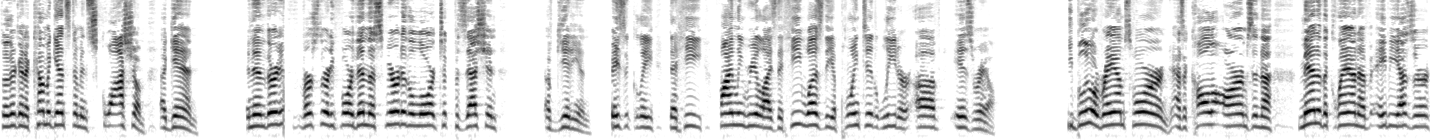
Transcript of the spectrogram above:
So they're going to come against them and squash them again. And then 30, verse 34 then the Spirit of the Lord took possession of Gideon. Basically, that he finally realized that he was the appointed leader of Israel. He blew a ram's horn as a call to arms, and the men of the clan of Abiezer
